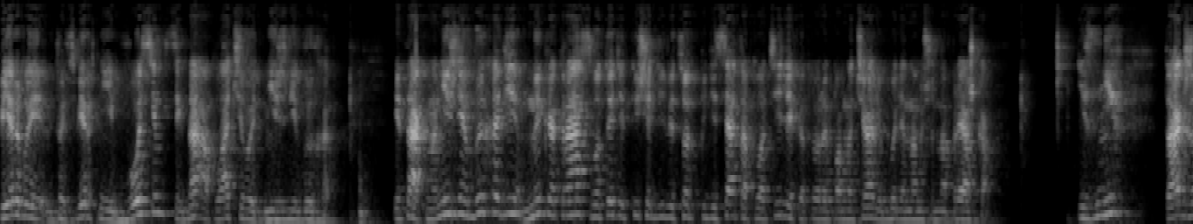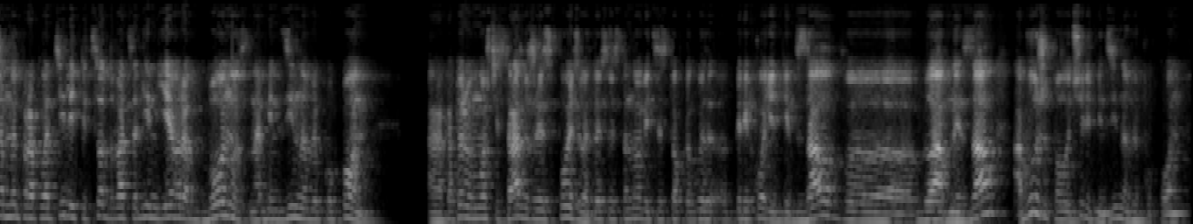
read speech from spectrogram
первые, то есть верхние 8 всегда оплачивают нижний выход. Итак, на нижнем выходе мы как раз вот эти 1950 оплатили, которые поначалу были нам еще напряжка. Из них также мы проплатили 521 евро бонус на бензиновый купон. А, который вы можете сразу же использовать. То есть вы становитесь, только вы переходите в зал, в, в главный зал, а вы уже получили бензиновый купон.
